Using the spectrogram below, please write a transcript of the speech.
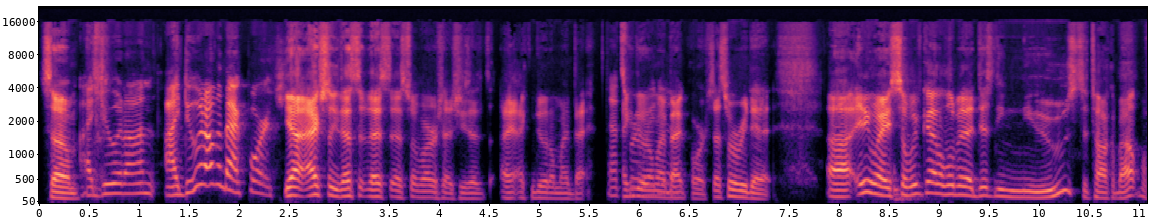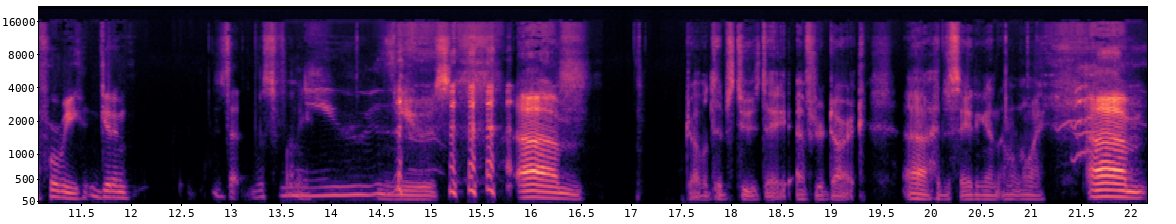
So I do it on I do it on the back porch. yeah, actually, that's that's that's what Barbara said. She said I, I can do it on my back. that's I can do it on my back porch. That's where we did it. Uh, anyway, so we've got a little bit of Disney news to talk about before we get in. Is that what's funny? Use. News. um, Travel Tips Tuesday after dark. Uh, I had to say it again. I don't know why. Um,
